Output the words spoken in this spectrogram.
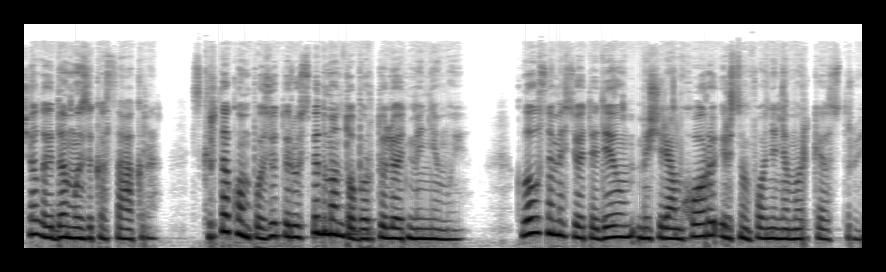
Čia laida muzika sakra, skirta kompozitoriaus Vidmanto Bartulio atminimui. Klausomės jo tedėjum mišriam chorui ir simfoniniam orkestrui.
